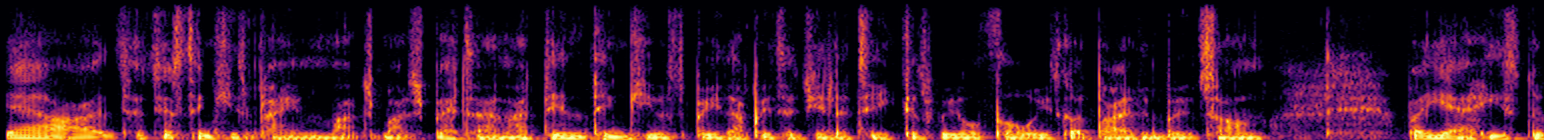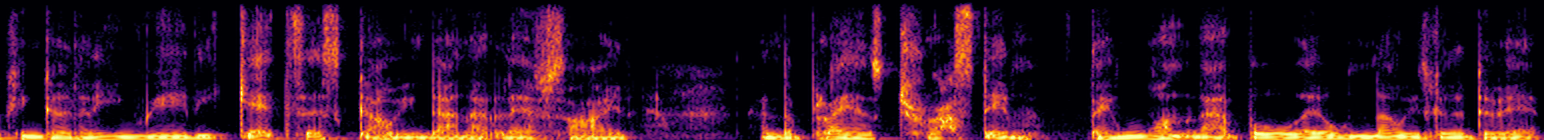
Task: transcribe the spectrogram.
Yeah, I just think he's playing much, much better. And I didn't think he would speed up his agility because we all thought he's got diving boots on. But yeah, he's looking good and he really gets us going down that left side. And the players trust him. They want that ball. They all know he's going to do it.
